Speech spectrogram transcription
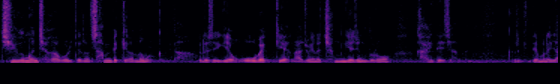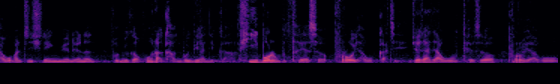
지금은 제가 볼 때는 300개가 넘을 겁니다. 그래서 이게 500개, 나중에는 1000개 정도로 가야 되지 않느냐. 그렇기 때문에 야구발전실행위원회는 범위가 워낙 강범위하니까 티볼부터 해서 프로야구까지 여자 야구부터 해서 프로야구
